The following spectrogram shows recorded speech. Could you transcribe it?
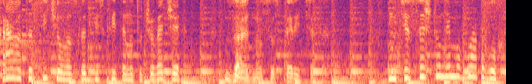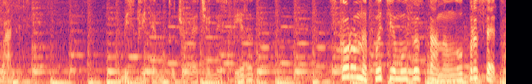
Кравата тичала след бисквитеното човече заедно с старицата. Но тя също не могла да го хване. Бисквитеното човече не спирало. Скоро на пътя му застанало прасето.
